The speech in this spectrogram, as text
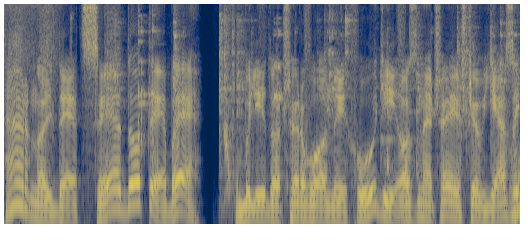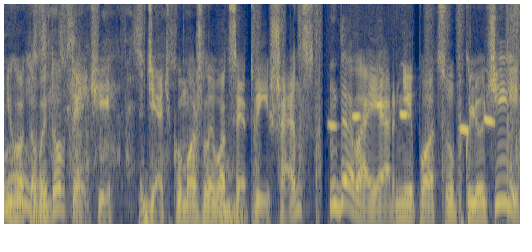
Арнольде, це до тебе. Блідо-червоний худі означає, що в'язень готовий до втечі. Дядьку, можливо, це твій шанс? Давай, Арні, поцуп ключі.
